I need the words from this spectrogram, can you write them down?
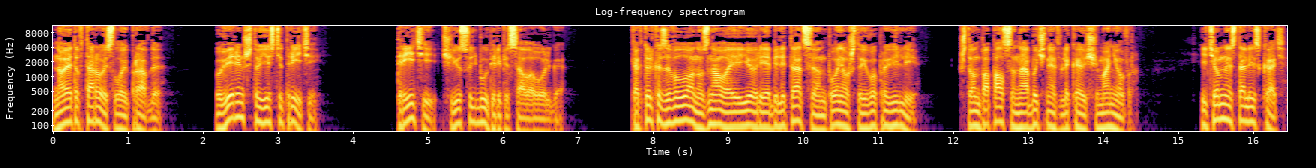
Но это второй слой правды. Уверен, что есть и третий. Третий, чью судьбу переписала Ольга. Как только Завулон узнал о ее реабилитации, он понял, что его провели, что он попался на обычный отвлекающий маневр. И темные стали искать.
